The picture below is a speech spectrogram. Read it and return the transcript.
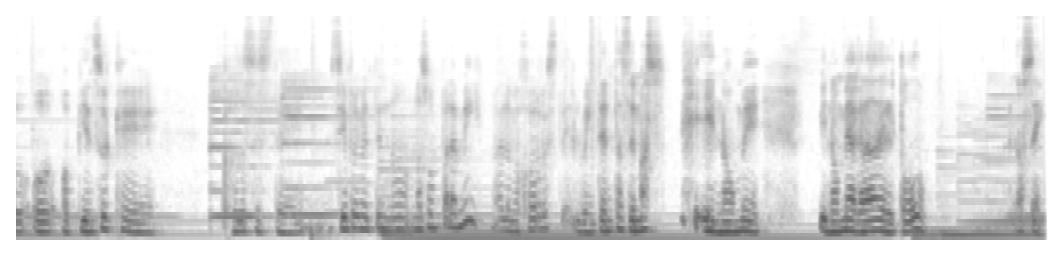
O, pienso que cosas este, simplemente no, no son para mí. A lo mejor este, lo intentas de más y no, me, y no me agrada del todo. No sé,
